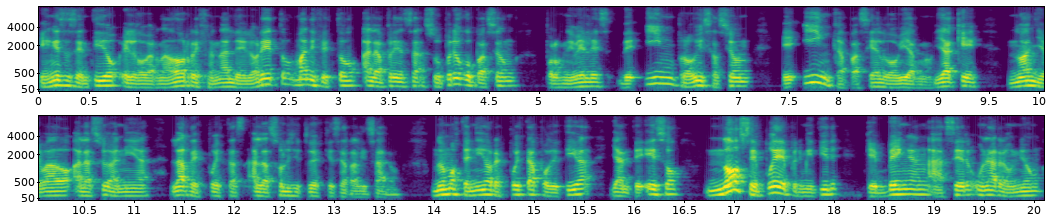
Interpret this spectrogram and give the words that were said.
En ese sentido, el gobernador regional de Loreto manifestó a la prensa su preocupación por los niveles de improvisación e incapacidad del gobierno, ya que no han llevado a la ciudadanía las respuestas a las solicitudes que se realizaron. No hemos tenido respuesta positiva y ante eso no se puede permitir que vengan a hacer una reunión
